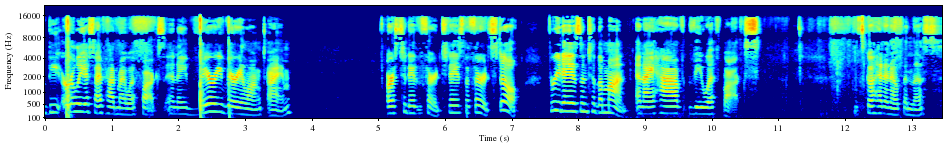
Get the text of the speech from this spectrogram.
the earliest I've had my Whiff Box in a very, very long time. Or is today the 3rd? Today is the 3rd. Still, three days into the month and I have the whiff box. Let's go ahead and open this.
